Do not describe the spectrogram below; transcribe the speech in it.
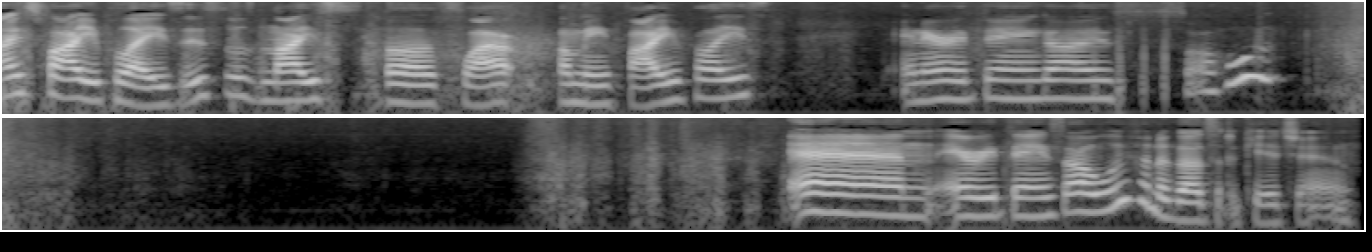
Nice fireplace. This is nice uh flat I mean fireplace and everything guys. So who and everything. So we're gonna go to the kitchen.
